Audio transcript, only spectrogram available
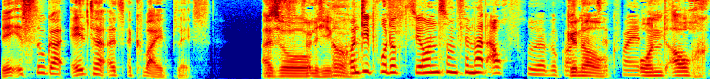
der ist sogar älter als A Quiet Place. Also völlig egal. Und die Produktion zum Film hat auch früher begonnen. Genau. als A Quiet Und auch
